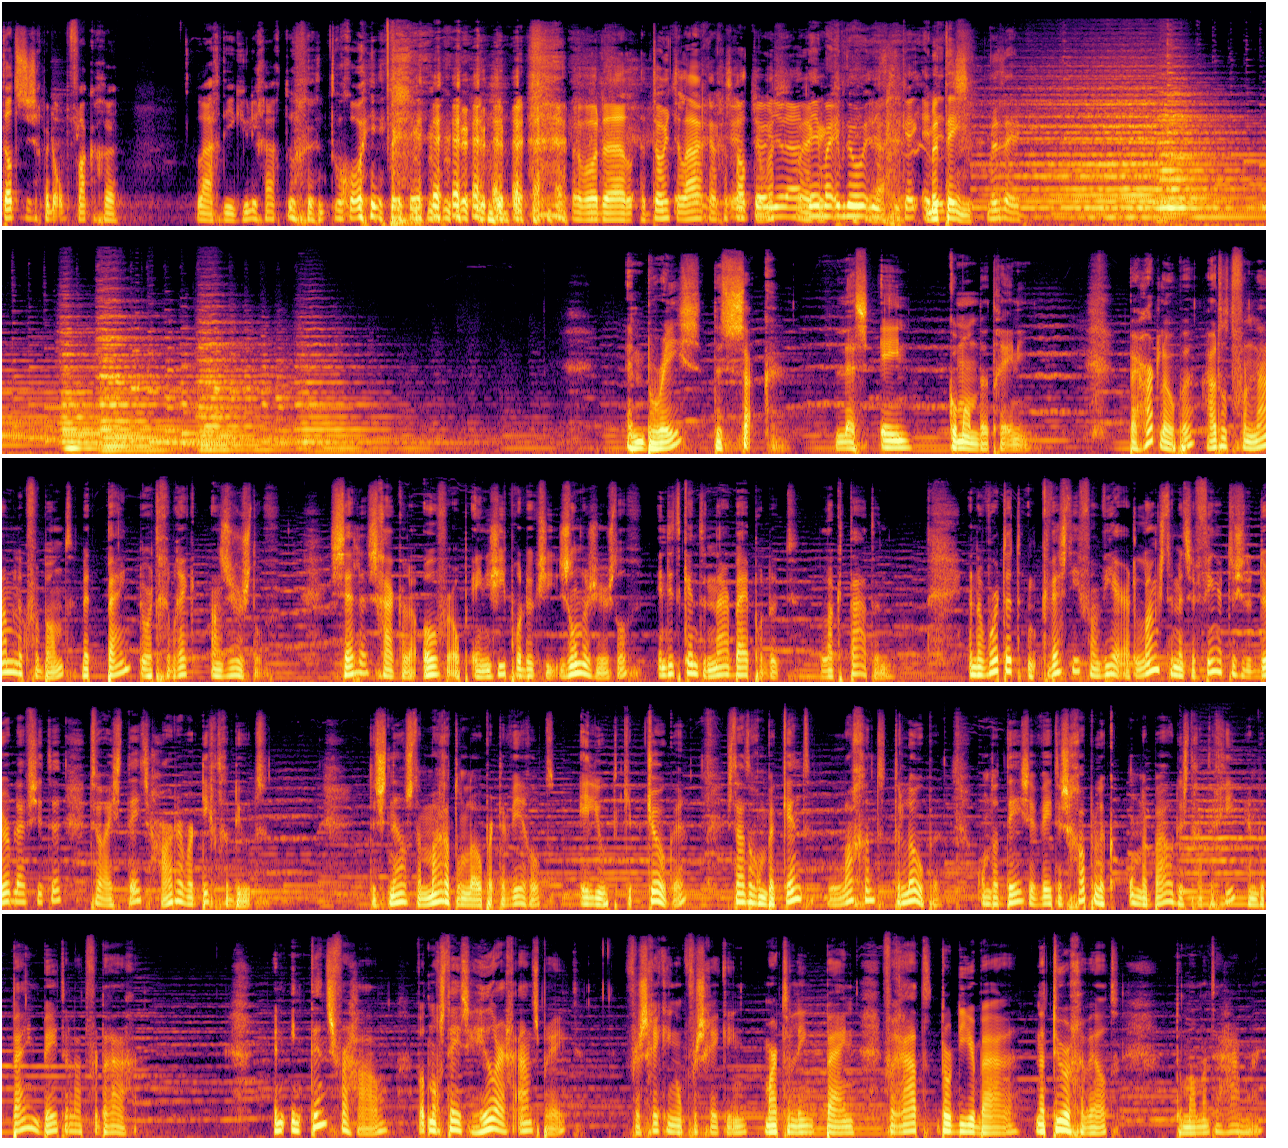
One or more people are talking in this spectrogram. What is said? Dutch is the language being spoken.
dat is dus zeg maar de oppervlakkige laag die ik jullie graag toe, toegooi. We worden een toontje lager geschat, Toon je jongens. nee, ik. maar ik bedoel... Kijk, het is- Meteen. Meteen. Embrace the suck. Les 1 commandotraining. Bij hardlopen houdt het voornamelijk verband met pijn door het gebrek aan zuurstof. Cellen schakelen over op energieproductie zonder zuurstof en dit kent een naar bijproduct, lactaten. En dan wordt het een kwestie van wie er het langste met zijn vinger tussen de deur blijft zitten terwijl hij steeds harder wordt dichtgeduwd. De snelste marathonloper ter wereld, Eliud Kipchoge, staat erom bekend lachend te lopen omdat deze wetenschappelijk onderbouwde strategie hem de pijn beter laat verdragen. Een intens verhaal wat nog steeds heel erg aanspreekt. Verschrikking op verschrikking, marteling, pijn, verraad door dierbaren, natuurgeweld, de man met de hamer.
